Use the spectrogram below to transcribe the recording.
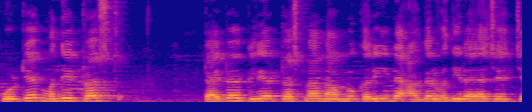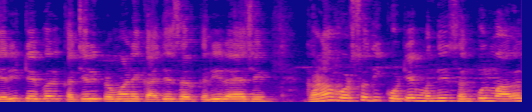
કોટેક મંદિર ટ્રસ્ટ ટાઇટલ ક્લિયર ટ્રસ્ટના નામનું કરીને આગળ વધી રહ્યા છે. ચેરિટેબલ કચેરી પ્રમાણે કાયદેસર કરી રહ્યા છે. ઘણા વર્ષોથી કોટેક મંદિર સંકુલમાં આવેલ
